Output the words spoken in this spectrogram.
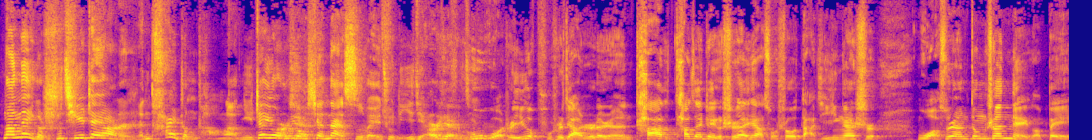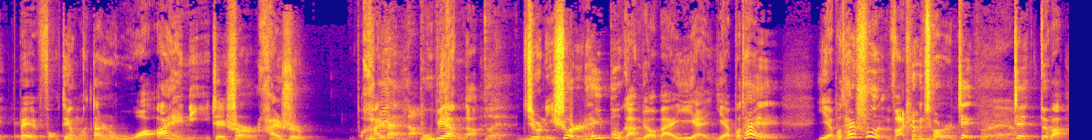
那那个时期这样的人太正常了，你这又是用现代思维去理解这而且如果是一个普世价值的人，他他在这个时代下所受的打击，应该是我虽然登山那个被被否定了，但是我爱你这事儿还是还是不变的。对，就是你设置他一不敢表白，也也不太也不太顺，反正就是这是这对吧？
